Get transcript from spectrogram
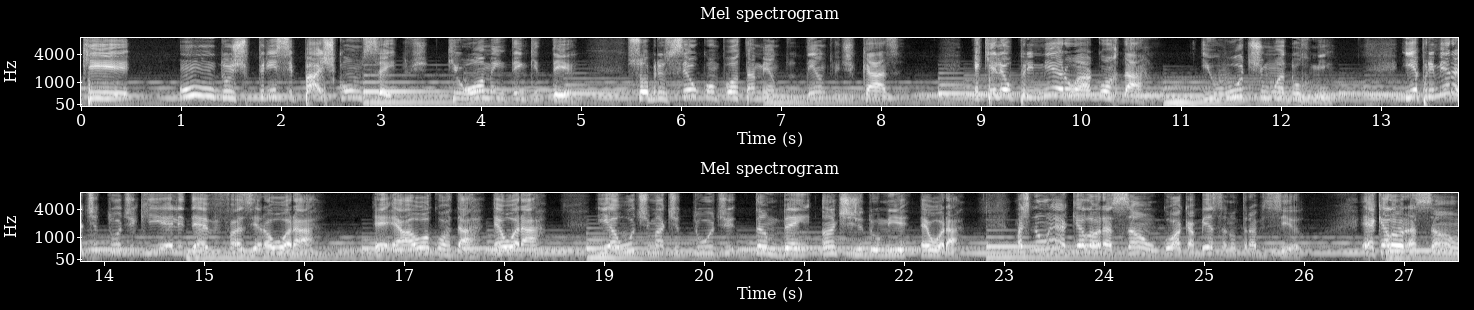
que um dos principais conceitos que o homem tem que ter sobre o seu comportamento dentro de casa é que ele é o primeiro a acordar e o último a dormir. E a primeira atitude que ele deve fazer ao orar, é, é ao acordar, é orar. E a última atitude também, antes de dormir, é orar. Mas não é aquela oração com a cabeça no travesseiro. É aquela oração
